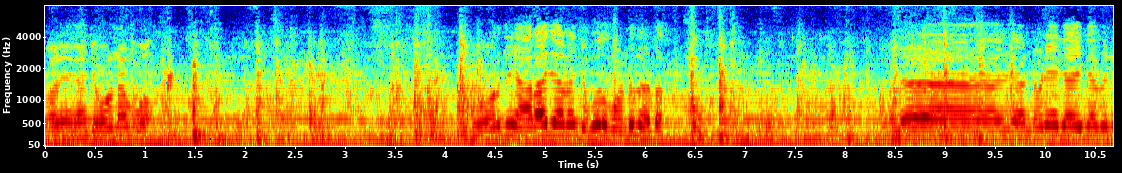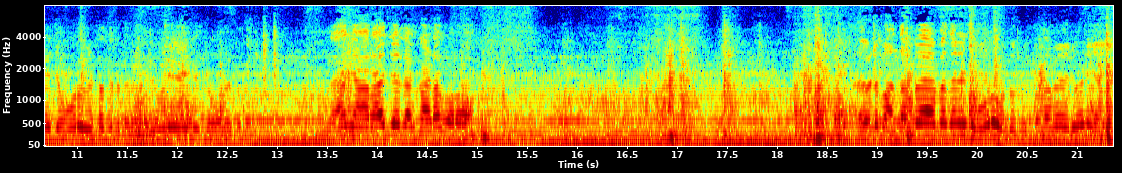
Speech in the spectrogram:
പണി ഞാൻ ചോറിനാൻ പോവാം. ചോറിന് ഞായറാഴ്ചയാണ് ചോറ് കൊണ്ടുവന്നു കേട്ടോ. അല്ല രണ്ടു മണിയൊക്കെ കഴിഞ്ഞാൽ പിന്നെ ചോറ് കിട്ടത്തില്ല. ഒരു മണി കഴിഞ്ഞ് ചോറ് കിട്ടത്തില്ല. എന്നാൽ ഞായറാഴ്ച എല്ലാം കട കുറവാണ് അതുകൊണ്ട് പന്ത്രണ്ടര ആയപ്പോ തന്നെ ചോറ് കൊണ്ടുവന്നു. ഇപ്പൊ സമയം ഒരു മണിയായി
